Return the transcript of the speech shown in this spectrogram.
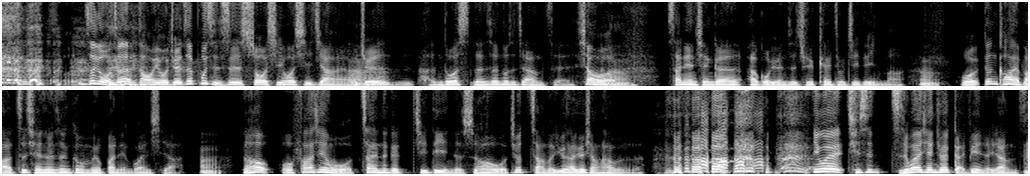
这个我真的很同意。我觉得这不只是溯溪或西藏哎、欸，我觉得很多人生都是这样子哎、欸。像我三年前跟阿果原子去 K Two 基地嘛，嗯，我跟高海拔之前人生根本没有半点关系啊，嗯。然后我发现我在那个基地营的时候，我就长得越来越像他们了。因为其实紫外线就会改变你的样子，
